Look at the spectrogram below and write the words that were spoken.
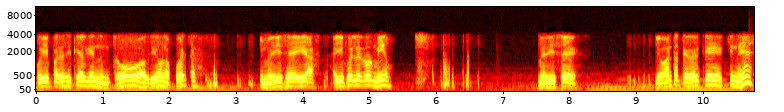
oye, parece que alguien entró, abrieron la puerta. Y me dice ella, ahí fue el error mío. Me dice, levántate a ver qué, quién es.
